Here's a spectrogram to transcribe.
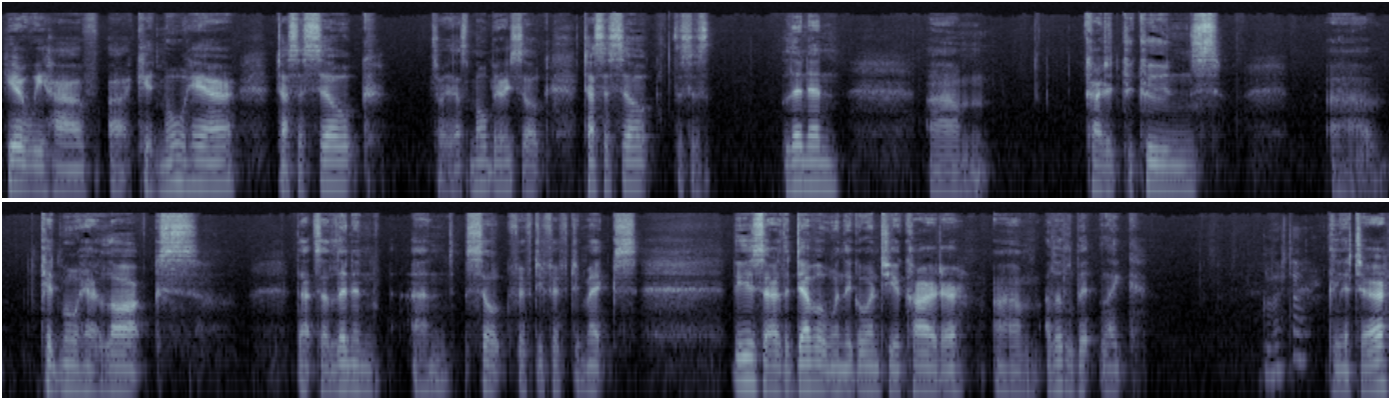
Here we have uh, kid mohair, tussa silk. Sorry, that's mulberry silk, tussa silk. This is linen, um, carded cocoons, uh, kid mohair locks. That's a linen and silk 50 50 mix. These are the devil when they go into your carder, um, a little bit like Glitter? glitter.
